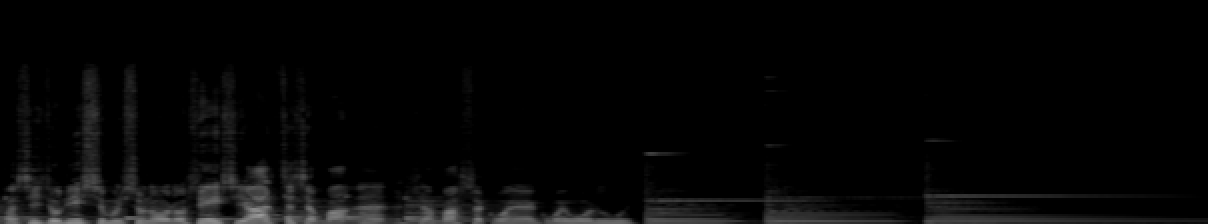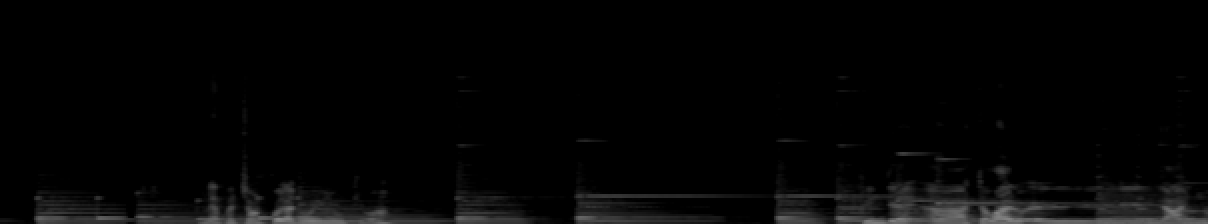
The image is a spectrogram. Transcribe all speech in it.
Fastidiosissimo il sonoro. Sì, si alza e si, abba eh, si abbassa come, come vuole lui. Ne facciamo ancora due minuti, ma. Quindi a trovare il ragno.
